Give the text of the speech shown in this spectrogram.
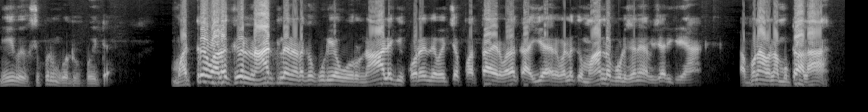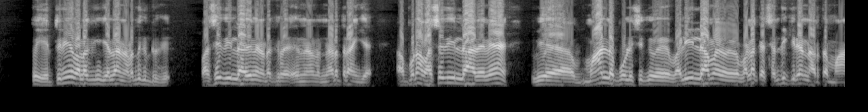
நீ சுப்ரீம் கோர்ட்டுக்கு போயிட்ட. மற்ற வழக்குகள் நாட்டில் நடக்கக்கூடிய ஒரு நாளைக்கு குறைந்த வச்ச பத்தாயிரம் வழக்கு ஐயாயிரம் வழக்கு மாநில போலீஸானே விசாரிக்கிறேன் அப்போனா அவெல்லாம் முட்டாளா? இப்போ எத்தனையோ வழக்கு இங்க எல்லாம் நடந்துகிட்டு இருக்கு. வசதி இல்லாதவன் நடக்கிற நட- நடத்துறாங்க. அப்போனா வசதி இல்லாதவன் மாநில போலீஸுக்கு வழி இல்லாமல் வழக்கை சந்திக்கிறேன்னு அர்த்தமா?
